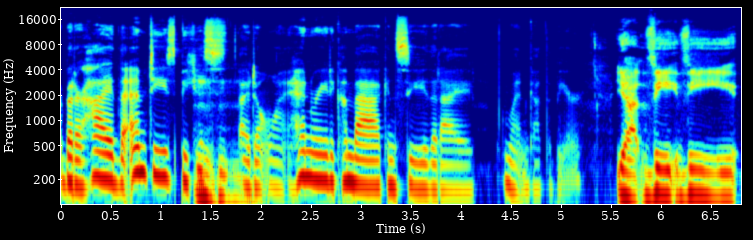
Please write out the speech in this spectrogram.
i better hide the empties because Mhm. i don't want henry to come back and see that i went and got the beer yeah the the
